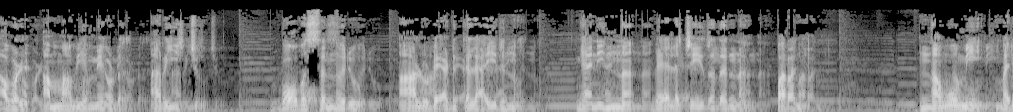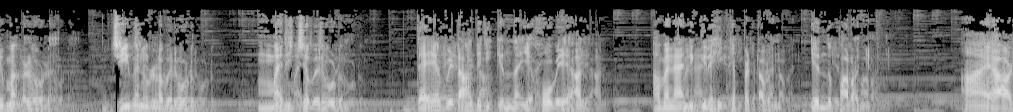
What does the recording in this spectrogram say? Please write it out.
അവൾ അമ്മാവിയമ്മയോട് അറിയിച്ചു. ബോവസ് എന്നൊരു ആളുടെ അടുക്കലായിരുന്നു ഞാൻ ഇന്ന് വേല ചെയ്തതെന്ന് പറഞ്ഞു. നവോമി മരുമകളോട് ജീവനുള്ളവരോടും മരിച്ചവരോടും ദയവിടാതിരിക്കുന്ന യഹോവയാൽ അവൻ അനുഗ്രഹിക്കപ്പെട്ടവൻ എന്ന് പറഞ്ഞു. ആയാൾ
